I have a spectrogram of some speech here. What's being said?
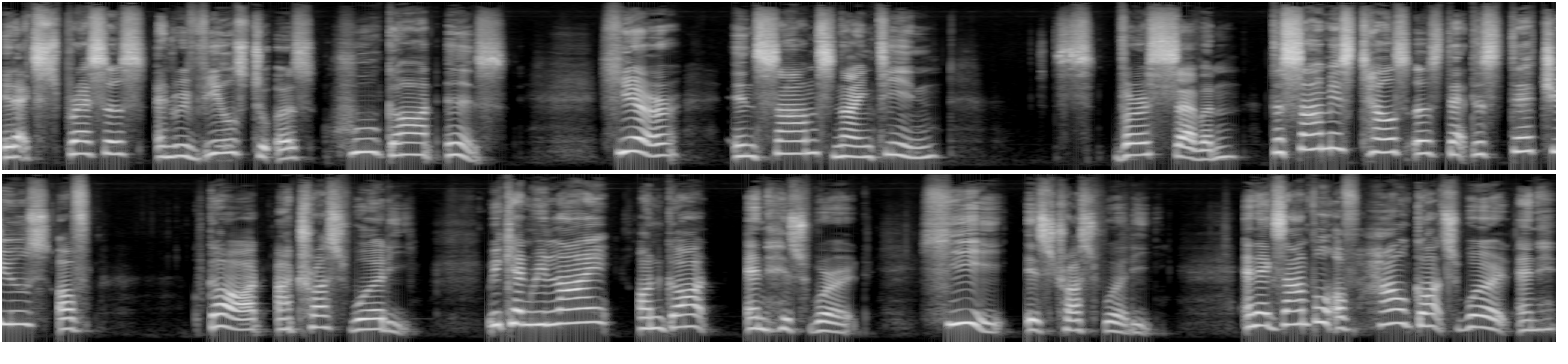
It expresses and reveals to us who God is. Here in Psalms 19, verse 7, the psalmist tells us that the statutes of God are trustworthy. We can rely on God and His Word. He is trustworthy. An example of how God's Word and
